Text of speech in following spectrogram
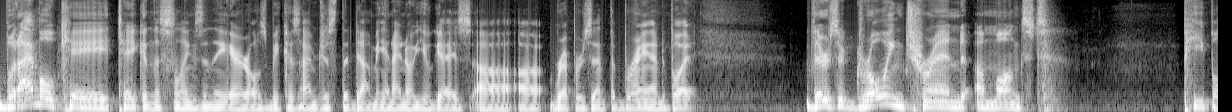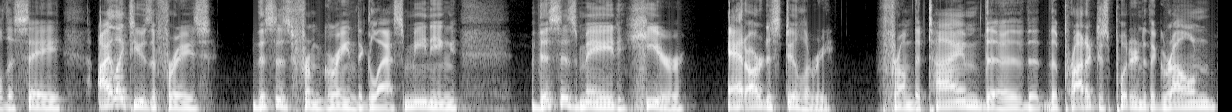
but I'm okay taking the slings and the arrows because I'm just the dummy, and I know you guys uh, uh, represent the brand, but there's a growing trend amongst people to say, I like to use the phrase, this is from grain to glass, meaning this is made here at our distillery from the time the, the, the product is put into the ground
